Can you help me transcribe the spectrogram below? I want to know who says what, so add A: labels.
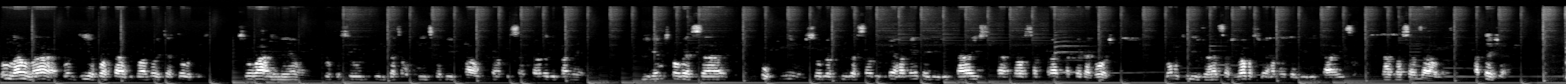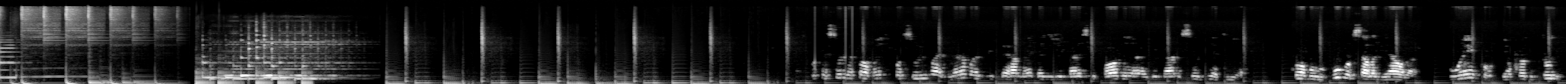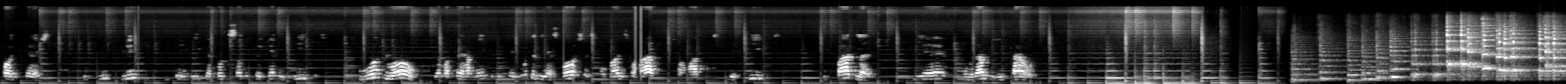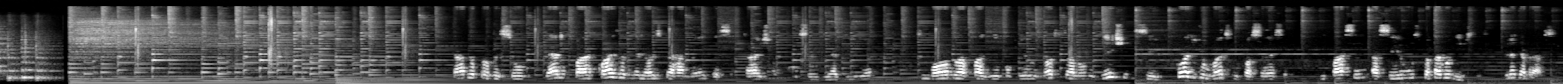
A: Olá, olá, bom dia, boa tarde, boa noite a todos. Sou Arlen Leão, professor de Educação Física do IFAL, Campus Santana de Ipanema. Iremos conversar um pouquinho sobre a utilização de ferramentas digitais na nossa prática pedagógica. Como utilizar essas novas ferramentas digitais nas nossas aulas. Até já! Professores atualmente possuem uma gama de ferramentas digitais que podem ajudar no seu dia a dia, como o Google Sala de Aula, o Enco, que é um produtor de podcast, o Flipgrid, que permite a produção de pequenos vídeos, o WordWall, que é uma ferramenta de perguntas e respostas com vários formatos, formatos divertidos, o Padlet, que é um mural digital, cabe ao professor garimpar quais as melhores ferramentas se encaixam no seu dia a dia, de modo a fazer com que os nossos alunos deixem de ser coadjuvantes do processo e passem a ser os protagonistas. Grande abraço.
